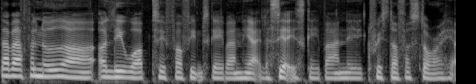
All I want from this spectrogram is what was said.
Der er i hvert fald noget at, at leve op til for filmskaberen her, eller serieskaberen øh, Christopher Storer her.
